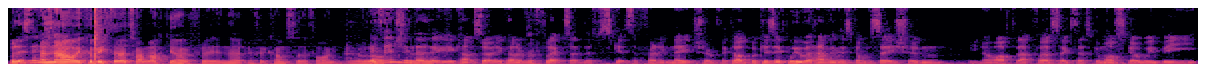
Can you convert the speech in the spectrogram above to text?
But it's and now it could be third time lucky, hopefully, in the, if it comes to the final. It's interesting though that it kind of, sorry, it kind of reflects like the schizophrenic nature of the club because if we were having this conversation, you know, after that first leg CSKA Moscow, we'd be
